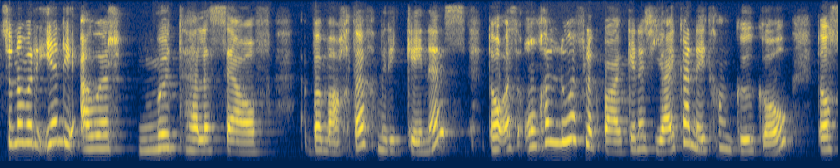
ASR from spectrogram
So nommer 1 die ouers moet hulle self bemagtig met die kennis. Daar is ongelooflik baie kennis. Jy kan net gaan Google. Daar's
